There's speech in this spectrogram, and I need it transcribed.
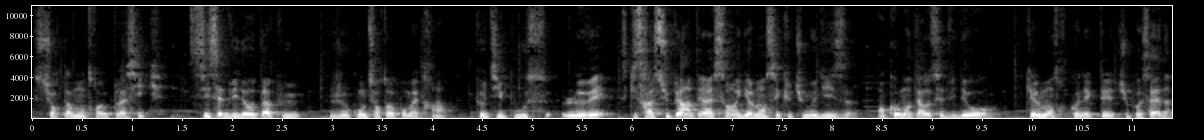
sur ta montre classique. Si cette vidéo t'a plu, je compte sur toi pour mettre un petit pouce levé. Ce qui sera super intéressant également, c'est que tu me dises en commentaire de cette vidéo quelle montre connectée tu possèdes,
